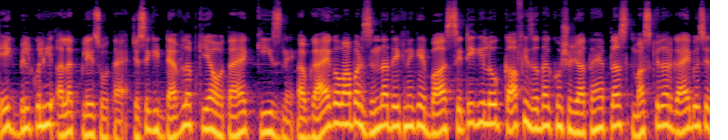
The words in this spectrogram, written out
एक बिल्कुल ही अलग प्लेस होता है, जिसे कि डेवलप किया होता है कीज ने। अब गाय को वहाँ पर ज़िंदा देखने के बाद सिटी के लोग काफ़ी ज़्यादा खुश हो जाते हैं प्लस मस्कुलर गाय भी उसे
